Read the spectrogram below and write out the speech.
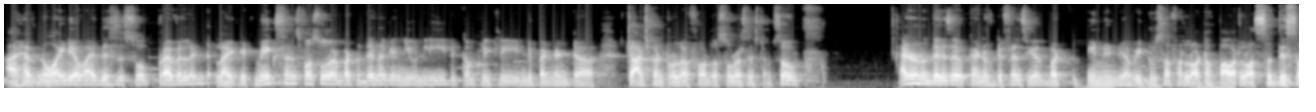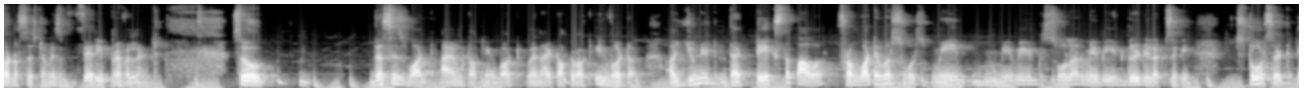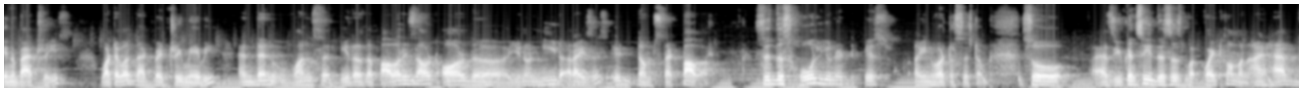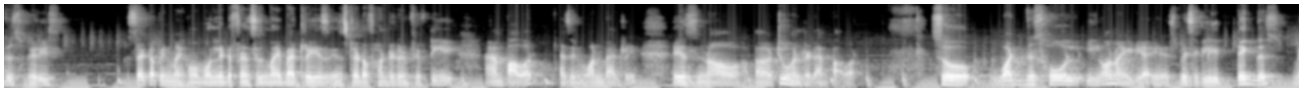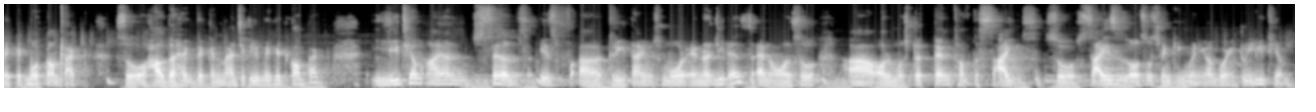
i have no idea why this is so prevalent. Like it makes sense for solar but then again you need completely independent uh, charge controller for the solar system. So I don't know, there is a kind of difference here, but in India we do suffer a lot of power loss, so this sort of system is very prevalent. So this is what I am talking about when I talk about inverter, a unit that takes the power from whatever source, may, maybe it's solar, maybe it's grid electricity, stores it in batteries, whatever that battery may be, and then once either the power is out or the you know need arises, it dumps that power. So this whole unit is an inverter system. So as you can see, this is quite common. I have this very setup in my home. Only difference is my battery is instead of 150 amp hour as in one battery is now uh, 200 amp hour. So what this whole elon idea is basically take this make it more compact. So how the heck they can magically make it compact? Lithium ion cells is uh, three times more energy dense and also uh, almost a tenth of the size. So size is also shrinking when you are going to lithium.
